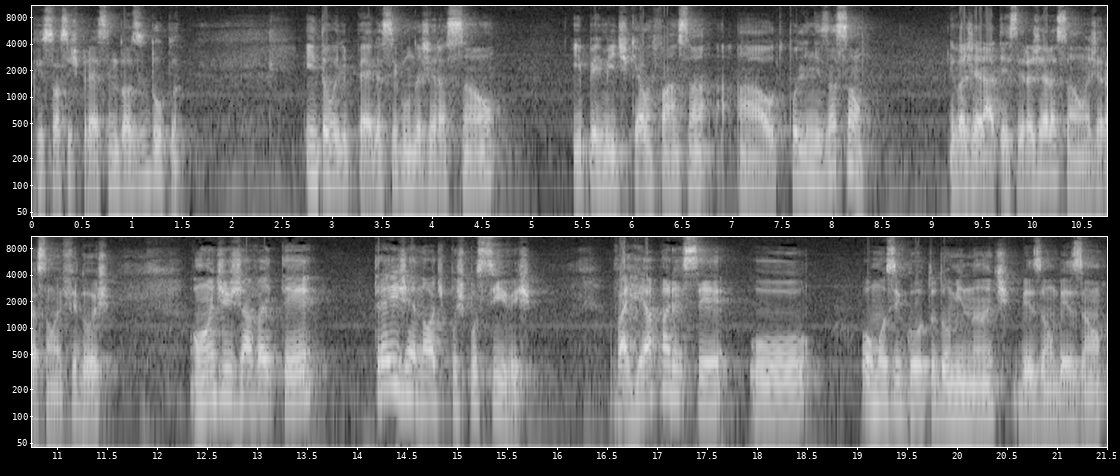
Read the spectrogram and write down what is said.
que só se expressa em dose dupla. Então ele pega a segunda geração e permite que ela faça a autopolinização. e vai gerar a terceira geração, a geração F2, onde já vai ter três genótipos possíveis. Vai reaparecer o homozigoto dominante, besão besão,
